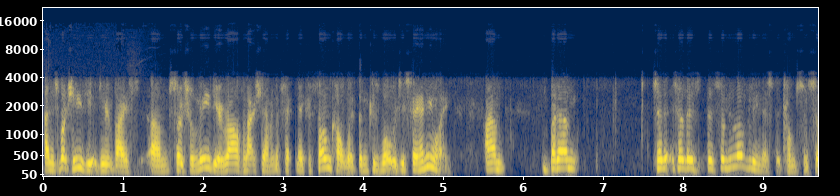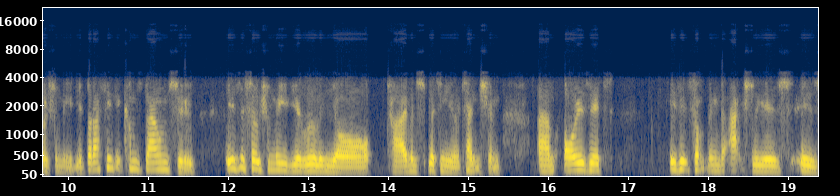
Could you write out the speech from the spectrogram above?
and it's much easier to do it by um, social media rather than actually having to make a phone call with them because what would you say anyway? Um, but um, so, so there's there's some loveliness that comes from social media, but I think it comes down to is the social media ruling your time and splitting your attention, um, or is it is it something that actually is is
